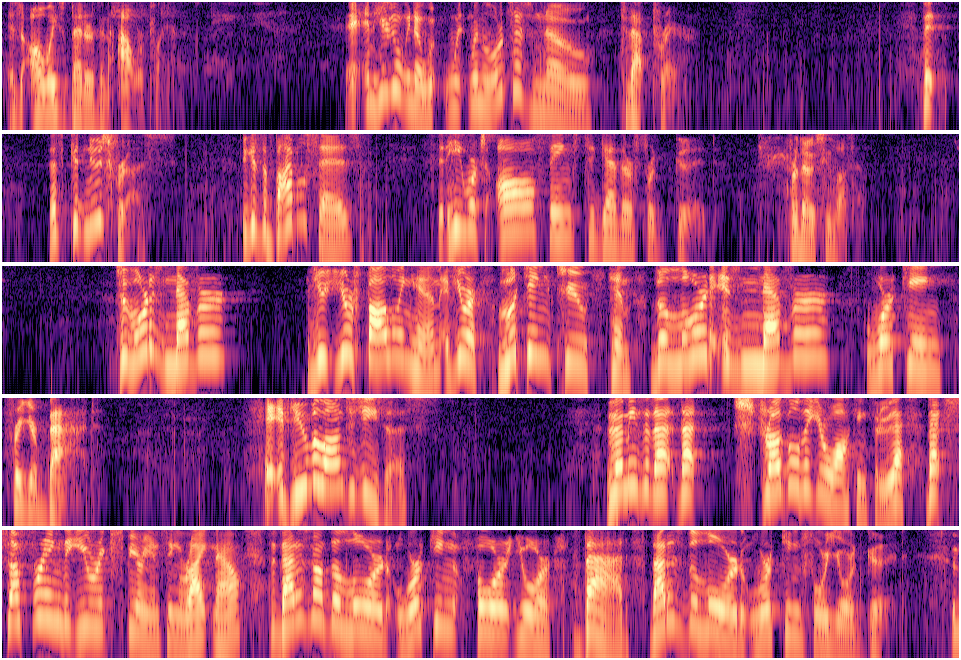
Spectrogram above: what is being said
is always better than our plan. And here's what we know when the Lord says no to that prayer, that, that's good news for us because the Bible says that He works all things together for good for those who love Him. So the Lord is never if you, you're following him, if you're looking to him, the Lord is never working for your bad. If you belong to Jesus, that means that, that that struggle that you're walking through, that, that suffering that you're experiencing right now, that, that is not the Lord working for your bad. That is the Lord working for your good.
